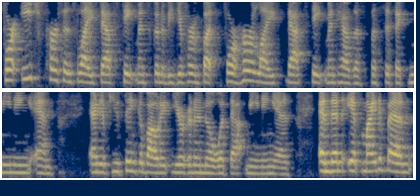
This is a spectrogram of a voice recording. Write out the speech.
for each person's life, that statement's going to be different. But for her life, that statement has a specific meaning. And and if you think about it, you're going to know what that meaning is. And then it might have been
